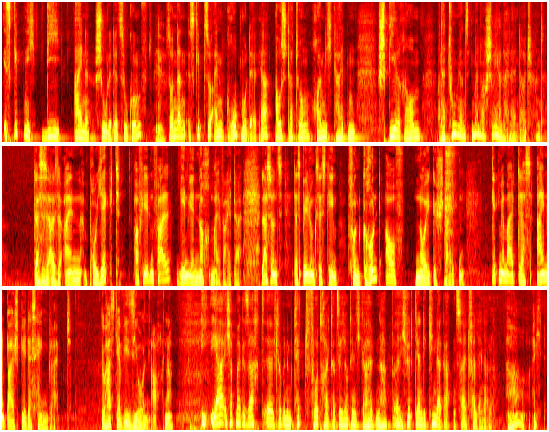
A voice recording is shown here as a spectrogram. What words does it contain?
Es gibt nicht die eine Schule der Zukunft, ja. sondern es gibt so ein Grobmodell, ja, Ausstattung, Räumlichkeiten, Spielraum. Und da tun wir uns immer noch schwer, leider in Deutschland. Das ist also ein Projekt, auf jeden Fall gehen wir noch mal weiter. Lass uns das Bildungssystem von Grund auf neu gestalten. Gib mir mal das eine Beispiel, das hängen bleibt. Du hast ja Visionen auch, ne? Ja, ich habe mal gesagt, äh, ich glaube in einem TED-Vortrag tatsächlich auch, den ich gehalten habe, äh, ich würde gerne die Kindergartenzeit verlängern. Ah, echt?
